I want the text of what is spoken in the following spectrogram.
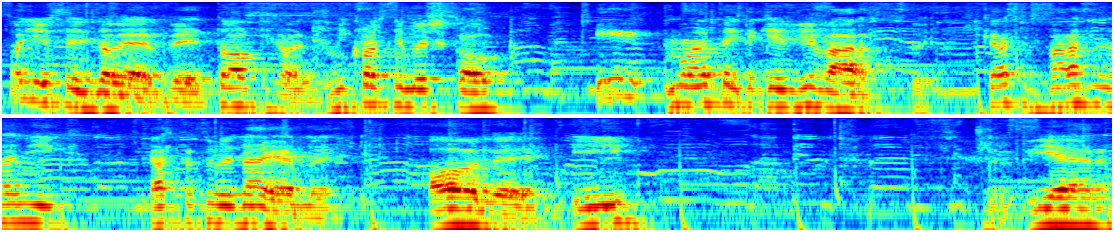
Wchodzimy sobie widzowie w to, klikamy mikrocznie myszką. I mamy tutaj takie dwie warstwy. Klikamy sobie dwa razy na nick. Klatkę sobie dajemy. Ory i wier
